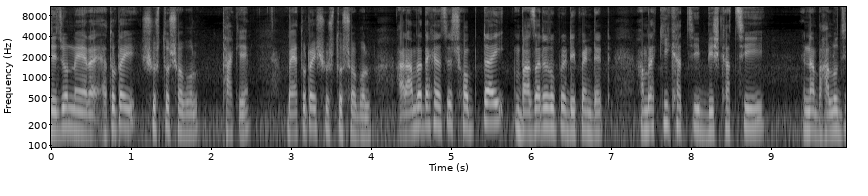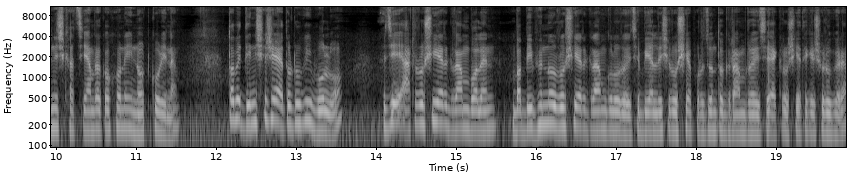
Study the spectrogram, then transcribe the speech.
যে জন্য এরা এতটাই সুস্থ সবল থাকে। বা এতটাই সুস্থ, সবল। আর আমরা দেখা যাচ্ছে সবটাই বাজারের উপরে ডিপেন্ডেন্ট আমরা কি খাচ্ছি, বিষ খাচ্ছি না ভালো জিনিস খাচ্ছি আমরা কখনোই নোট করি না। তবে দিন শেষে এতটুকুই বলব যে আট রশিয়ার গ্রাম বলেন বা বিভিন্ন রশিয়ার গ্রামগুলো রয়েছে, বিয়াল্লিশ রশিয়া পর্যন্ত গ্রাম রয়েছে এক রশিয়া থেকে শুরু করে।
